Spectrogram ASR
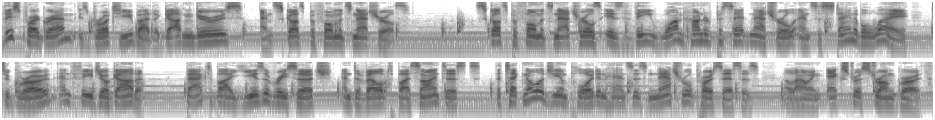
This program is brought to you by the Garden Gurus and Scott's Performance Naturals. Scott's Performance Naturals is the 100% natural and sustainable way to grow and feed your garden. Backed by years of research and developed by scientists, the technology employed enhances natural processes, allowing extra strong growth.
